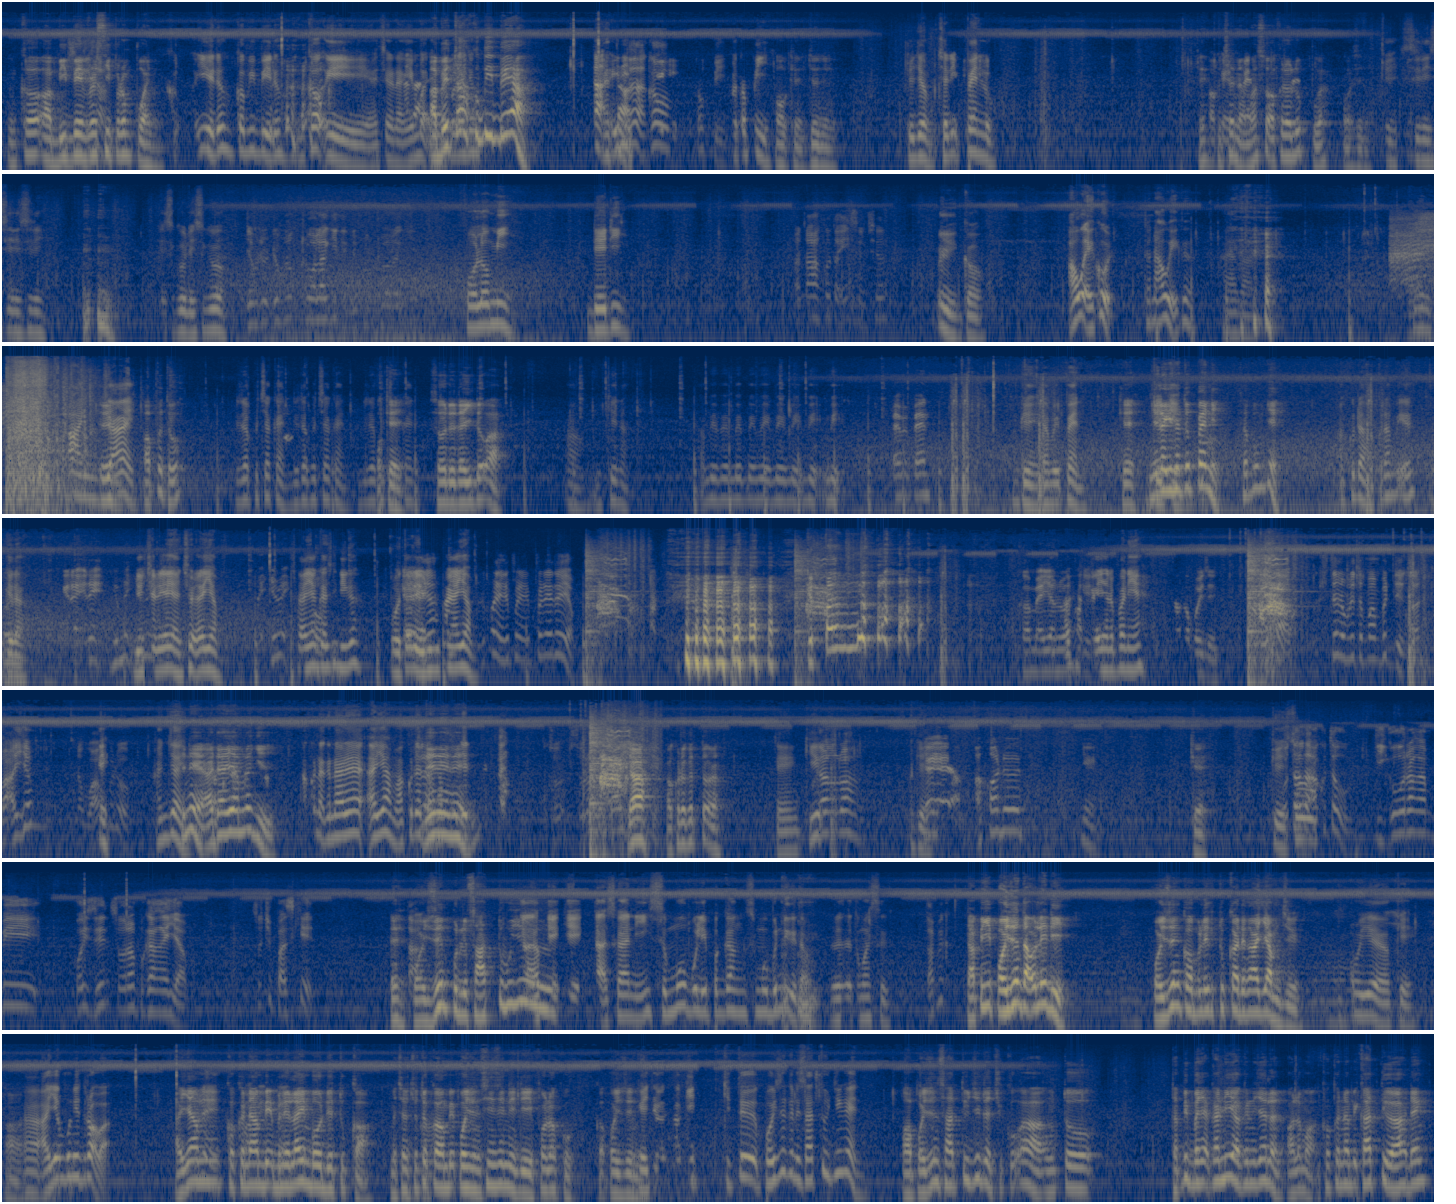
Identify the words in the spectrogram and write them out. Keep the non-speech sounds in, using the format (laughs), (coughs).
engkau ah bibir versi perempuan. Ya tu, kau bibir tu. Kau eh macam nak gembat. Habis tu aku bibir ah. Tak, Eh, ini Tak, kau topi. Kau topi. Okey, jom jom. Okay, jom cari pen dulu. Eh, Okey, macam nak masuk aku dah lupa ah. Oh, sini. Okay, sini sini sini. let's go, let's go. Dia, belum- dia belum keluar lagi ni, dia belum keluar lagi. Follow me. Daddy. Mana aku tak essential. Eh kau. Awet kot. Tak nak awet ke? Hai abang. (laughs) Anjay. Eh, apa tu? Dia dah pecahkan, dia dah pecahkan. Dia dah Okey. pecahkan. So dia dah hidup ah. Ah, mungkin lah. Ambil pen, ambil, ambil, ambil, ambil, ambil, ambil. pen pen pen. Okey, dah ambil pen. Okey. Ni Okey, lagi okey. satu pen ni. Siapa punya? Aku dah, aku dah ambil ke? Okey Oh, dah. Okay, naik naik. Jom naik. Dia cari ayam, cari ayam. naik. Jom naik. Cari ayam Oh, kat sini ke? Oh, tak Eh, ada, dia ayam. bukan ayam. Depan ni, depan ni, depan ni ada ayam. Ketang. Kau ambil ayam dulu. Okay. ayam depan ni eh. Kau poison. Eh, tak. Kita dah boleh teman benda lah sebab ayam nak buat Eh. apa tu? Anjay. Sini ada ayam lagi. Aku nak kena ayam. Aku dah Ni, ni, ni. Dah, aku dah ketuk dah. Thank you. Sekarang lah. Okey. Ya ya ya. Aku ada Okey. Okey, Oh, tak, so tak, aku tahu. Tiga orang ambil poison, seorang pegang ayam. So cepat sikit. Eh, Tak. poison perlu satu je. Tak, okey, okey. Tak sekarang ni semua boleh pegang semua benda tau dalam satu masa. Tapi Tapi poison tak boleh di. Poison kau boleh tukar dengan ayam je. Oh ya, yeah, okey. Ha. Uh, ayam boleh drop tak? Ayam Boleh. kau kena ambil benda lain baru dia tukar. Macam contoh kau ambil poison sini sini di follow aku kat poison. Okey, kita poison kena satu je kan? Oh, poison satu je dah cukup lah untuk tapi banyak kali lah kena jalan. Alamak, kau kena ambil kata lah, Deng.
